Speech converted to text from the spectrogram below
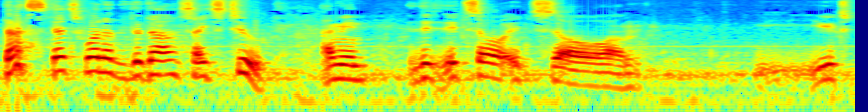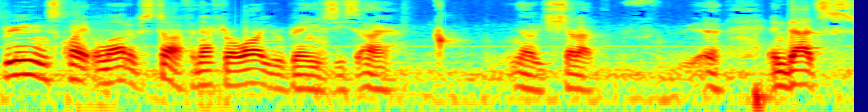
that's that's one of the downsides too. I mean, it, it's so it's so um, you experience quite a lot of stuff, and after a while, your brain just ah, no, shut up. And that's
